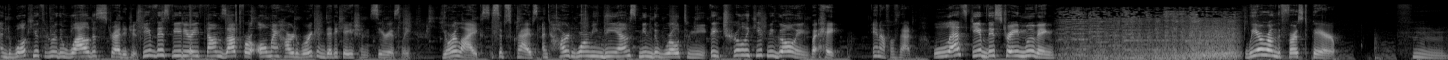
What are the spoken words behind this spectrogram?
and walk you through the wildest strategies. Give this video a thumbs up for all my hard work and dedication, seriously. Your likes, subscribes, and heartwarming DMs mean the world to me. They truly keep me going. But hey, enough of that. Let's keep this train moving. We are on the first pair. Hmm,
